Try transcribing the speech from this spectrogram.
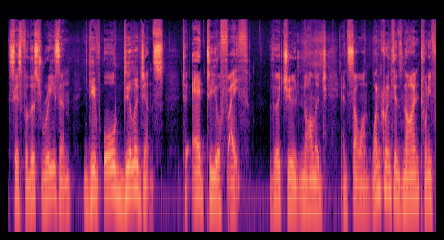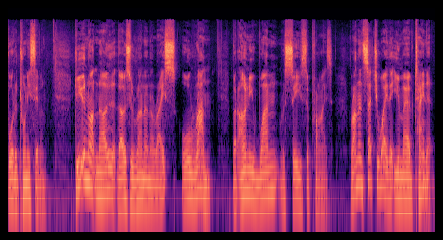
says, For this reason, give all diligence to add to your faith virtue, knowledge, and so on. 1 Corinthians 9 24 to 27. Do you not know that those who run in a race all run, but only one receives the prize? Run in such a way that you may obtain it.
